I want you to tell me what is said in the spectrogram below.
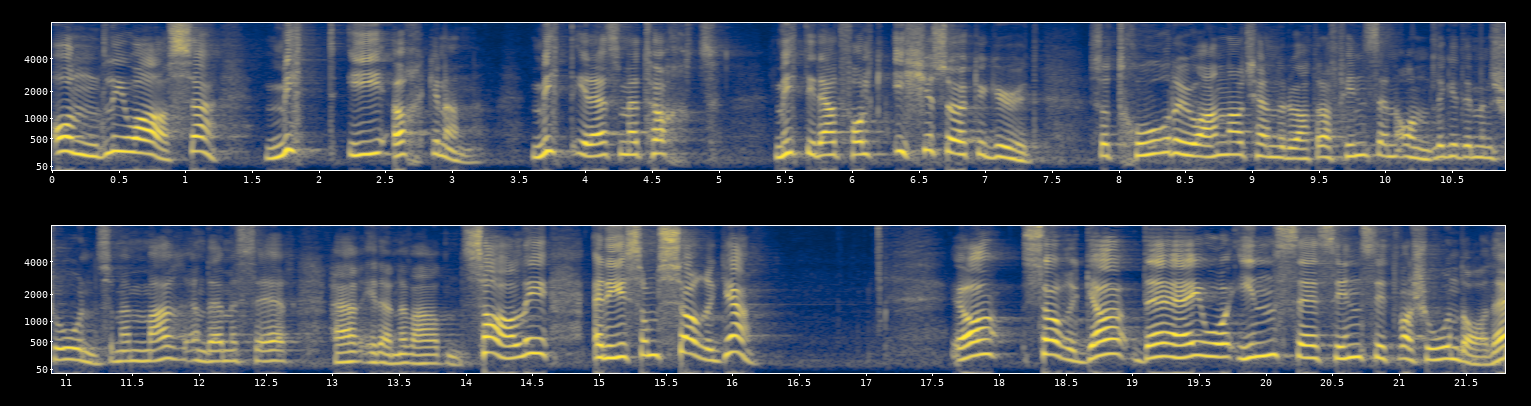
åndelig oase midt i ørkenen.' Midt i det som er tørt, midt i det at folk ikke søker Gud, så tror du og anerkjenner du at det fins en åndelig dimensjon som er mer enn det vi ser her i denne verden. Salig er de som sørger. Ja, sørge, det er jo å innse sin situasjon, da. Det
